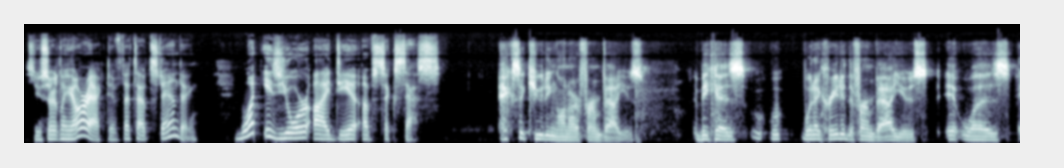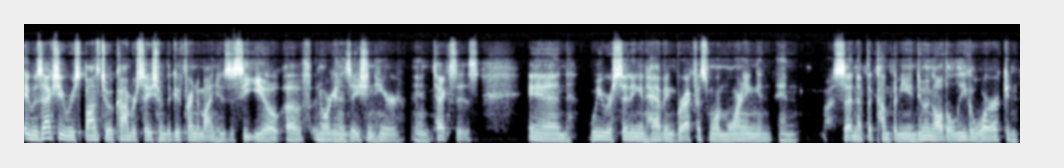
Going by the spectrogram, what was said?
So you certainly are active. That's outstanding. What is your idea of success? Executing on our firm values. Because when I created the firm values, it was it was actually a response to a conversation with a good friend of mine who's the CEO of an organization here in Texas. And we were sitting and having breakfast one morning and and setting up the company and doing all the legal work. And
